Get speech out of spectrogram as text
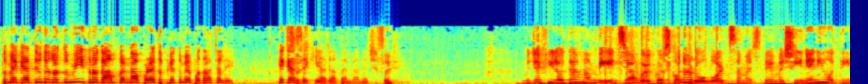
تو میں کہتی ہوں کہ اگر تمہیں اتنا کام کرنا پڑے تو پھر تمہیں پتا چلے کہ کیسے کیا جاتا ہے مینج صحیح۔ مجھے فیل ہوتا ہے ہم میڈس یا ورکرس کو نا روبوٹ سمجھتے ہیں، مشینیں نہیں ہوتی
